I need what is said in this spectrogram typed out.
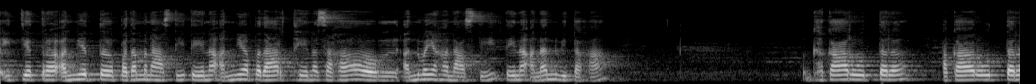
इत्यत्र अन्यत् पदं नास्ति तेन अन्यपदार्थेन सह अन्वयः नास्ति तेन अनन्वितः घकारोत्तर अकारोत्तर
